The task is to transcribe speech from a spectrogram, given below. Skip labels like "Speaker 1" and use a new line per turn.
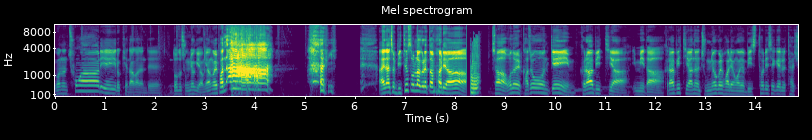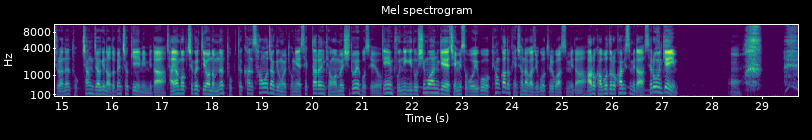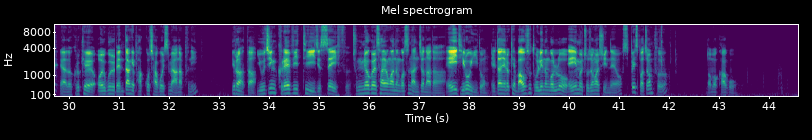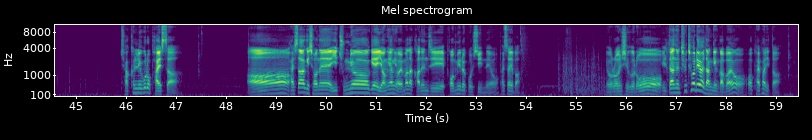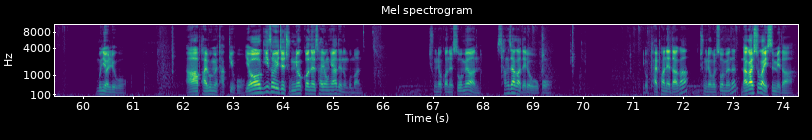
이거는 총알이 이렇게 나가는데 너도 중력의 영향을 받 아! 아니 아니 나 저 밑에 쏠라 그랬단 말이야. 자 오늘 가져온 게임 그라비티아입니다. 그라비티아는 중력을 활용하여 미스터리 세계를 탈출하는 독창적인 어드벤처 게임입니다. 자연 법칙을 뛰어넘는 독특한 상호작용을 통해 색다른 경험을 시도해보세요. 게임 분위기도 심오한 게 재밌어 보이고 평가도 괜찮아가지고 들고 왔습니다. 바로 가보도록 하겠습니다. 새로운 게임. 어 야 너 그렇게 얼굴 맨 땅에 박고 자고 있으면 안 아프니? 일어났다. Using gravity is safe. 중력을 사용하는 것은 안전하다. A, D로 이동. 일단 이렇게 마우스 돌리는 걸로 에임을 조정할 수 있네요. 스페이스바 점프. 넘어가고. 좌클릭으로 발사. 아, 발사하기 전에 이 중력의 영향이 얼마나 가는지 범위를 볼 수 있네요. 발사해봐. 요런 식으로. 일단은 튜토리얼 단계인가봐요. 어, 발판 있다. 문이 열리고. 아 밟으면 닫히고 여기서 이제 중력권을 사용해야 되는구만 중력권을 쏘면 상자가 내려오고 요 발판에다가 중력을 쏘면은 나갈 수가 있습니다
